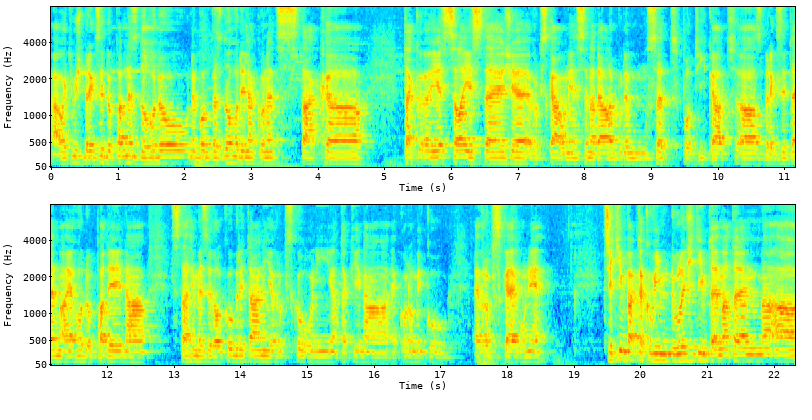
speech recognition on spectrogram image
A ať už Brexit dopadne s dohodou nebo bez dohody nakonec, tak, tak je zcela jisté, že Evropská unie se nadále bude muset potýkat s Brexitem a jeho dopady na vztahy mezi Velkou Británií, Evropskou unii a taky na ekonomiku Evropské unie. Třetím pak takovým důležitým tématem a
